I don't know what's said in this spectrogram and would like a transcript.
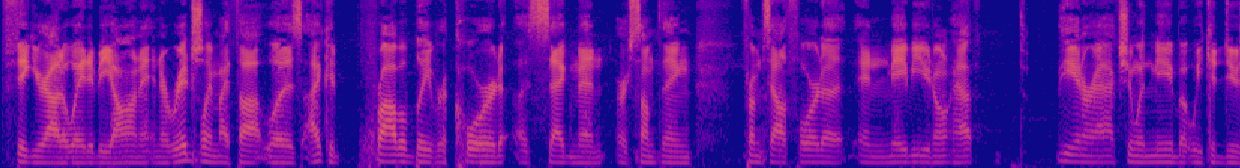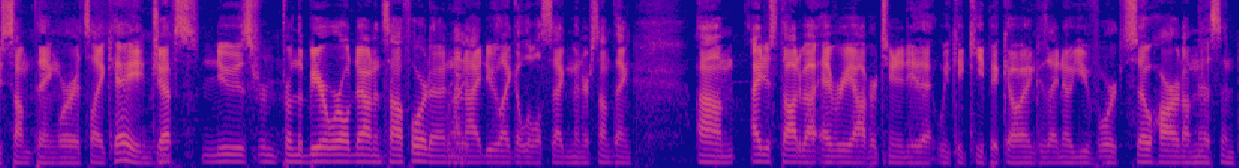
figure out a way to be on it. And originally, my thought was I could probably record a segment or something from South Florida, and maybe you don't have the interaction with me, but we could do something where it's like, hey, Jeff's news from from the beer world down in South Florida, and then I do like a little segment or something. Um, I just thought about every opportunity that we could keep it going because I know you've worked so hard on this and.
